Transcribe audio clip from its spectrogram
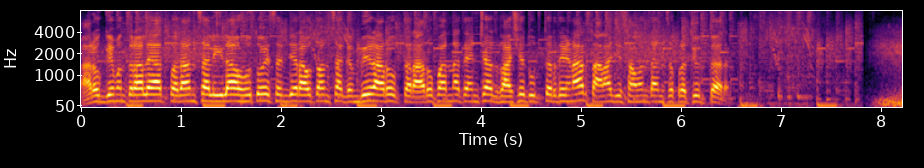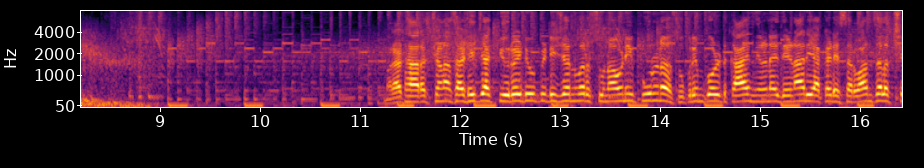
आरोग्य मंत्रालयात पदांचा लिलाव होतोय संजय राऊतांचा गंभीर आरोप तर आरोपांना त्यांच्याच भाषेत उत्तर देणार तानाजी सावंतांचं प्रत्युत्तर. मराठा आरक्षणासाठीच्या क्युरेटिव्ह पिटिशनवर सुनावणी पूर्ण सुप्रीम कोर्ट काय निर्णय देणार याकडे सर्वांचं लक्ष.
